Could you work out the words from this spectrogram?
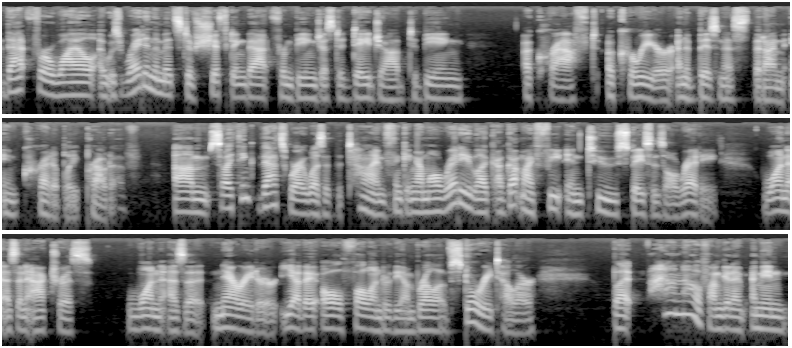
that for a while, I was right in the midst of shifting that from being just a day job to being a craft, a career, and a business that I'm incredibly proud of. Um, so I think that's where I was at the time, thinking I'm already like, I've got my feet in two spaces already. One as an actress, one as a narrator. Yeah, they all fall under the umbrella of storyteller. But I don't know if I'm going to, I mean,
